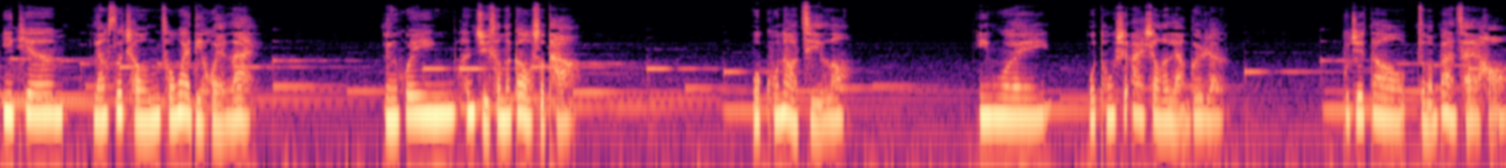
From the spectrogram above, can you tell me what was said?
一天，梁思成从外地回来，林徽因很沮丧的告诉他：“我苦恼极了，因为我同时爱上了两个人，不知道怎么办才好。”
